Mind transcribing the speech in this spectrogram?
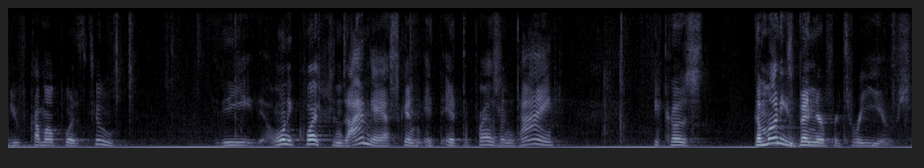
you've come up with too. The only questions I'm asking at, at the present time, because the money's been there for three years.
